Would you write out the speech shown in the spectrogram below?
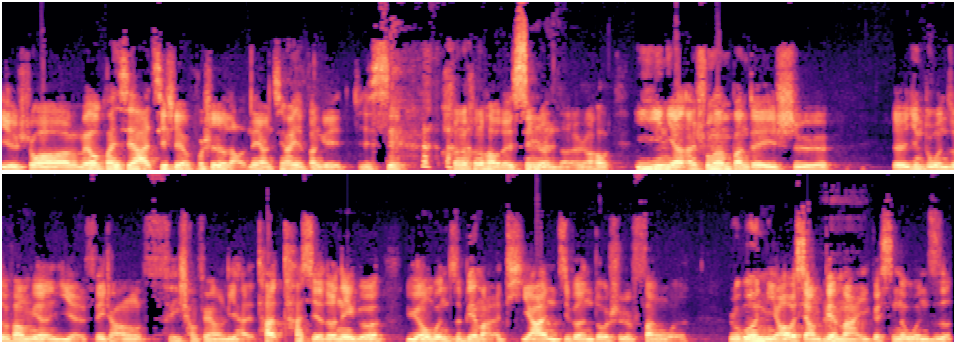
也说没有关系啊，其实也不是老那样，经常也颁给新很很好的新人的。然后一一年按舒曼颁给是呃印度文字方面也非常非常非常厉害，他他写的那个语言文字编码的提案基本都是范文。如果你要想编码一个新的文字，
